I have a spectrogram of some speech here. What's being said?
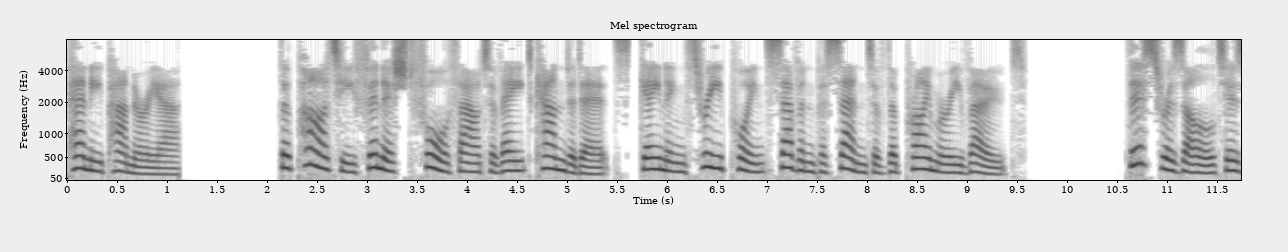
Penny Paneria. The party finished fourth out of eight candidates, gaining 3.7% of the primary vote. This result is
